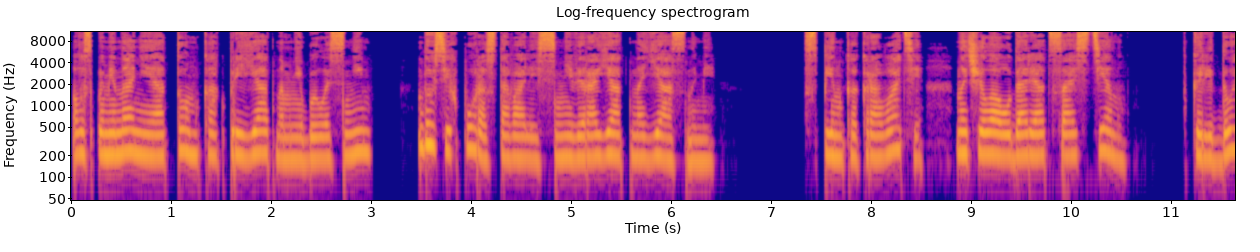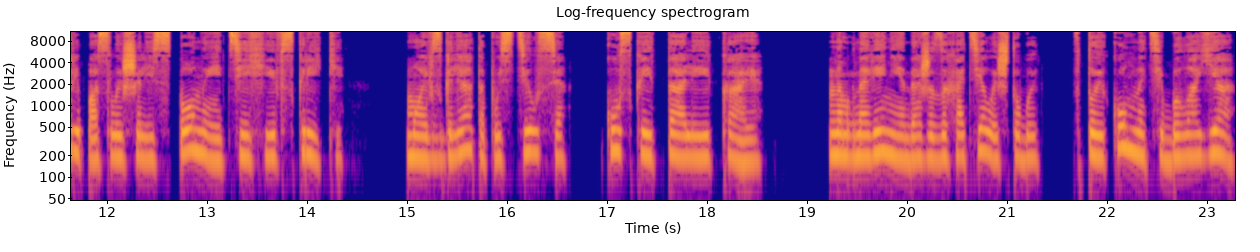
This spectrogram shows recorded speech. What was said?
Воспоминания о том, как приятно мне было с ним, до сих пор оставались невероятно ясными. Спинка кровати начала ударяться о стену. В коридоре послышались стоны и тихие вскрики. Мой взгляд опустился к узкой талии Кая. На мгновение даже захотелось, чтобы в той комнате была я,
